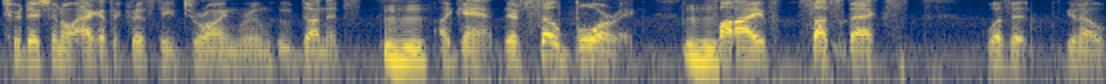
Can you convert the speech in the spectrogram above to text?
traditional agatha christie drawing room whodunits hmm again. They're so boring hmm five suspects. Was it you know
